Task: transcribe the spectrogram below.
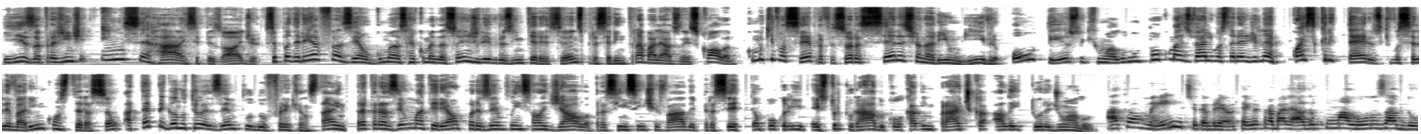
Isa, pra gente encerrar esse episódio, você poderia fazer algumas recomendações de livros interessantes para serem trabalhados na escola? Como que você, professora, selecionaria um livro ou texto que um aluno um pouco mais velho gostaria de ler? Quais critérios que você levaria em consideração, até pegando o teu exemplo do Frankenstein, para trazer um material, por exemplo, em sala de aula, para ser incentivado e para ser até um pouco ali estruturado, colocado em prática a leitura de um aluno? Atualmente, Gabriel, eu tenho trabalhado com alunos adultos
